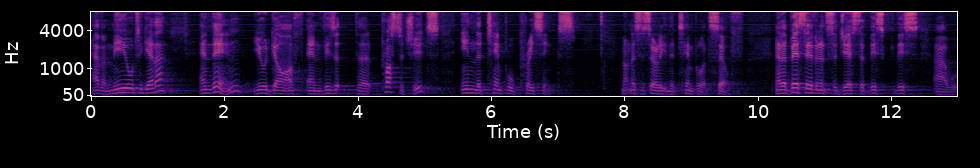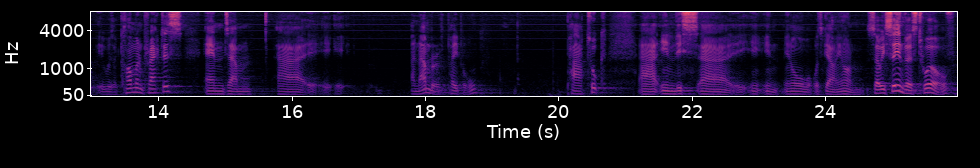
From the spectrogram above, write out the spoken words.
have a meal together, and then you would go off and visit the prostitutes in the temple precincts, not necessarily in the temple itself. Now, the best evidence suggests that this, this uh, it was a common practice, and um, uh, it, it, a number of people partook uh, in this, uh, in, in all what was going on. So we see in verse 12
